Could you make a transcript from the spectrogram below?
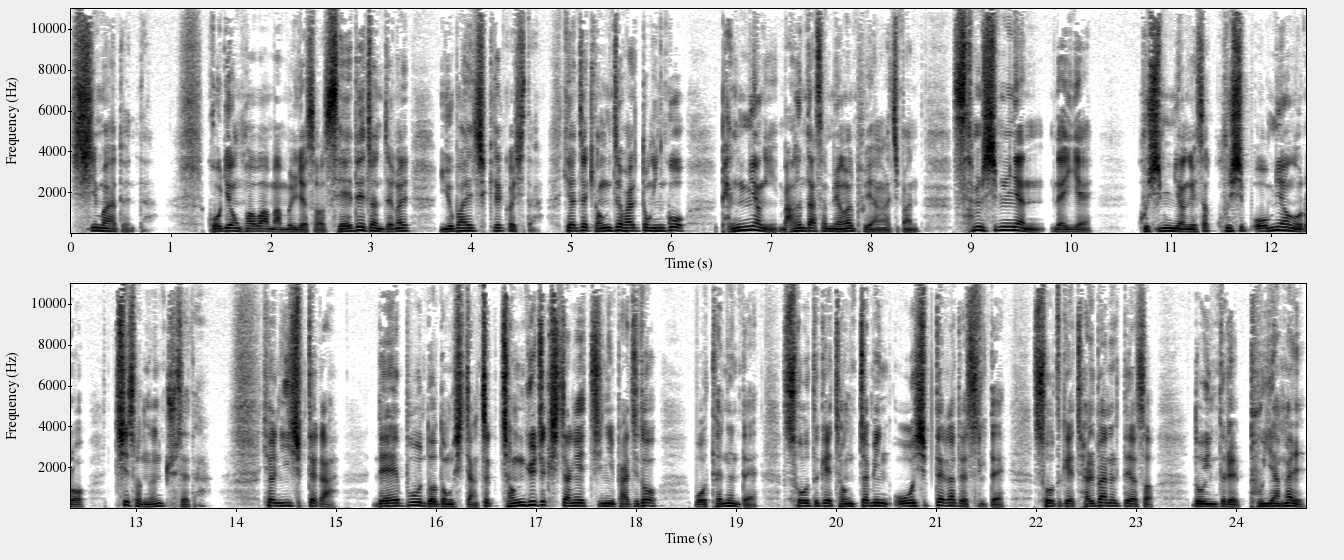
심화된다. 고령화와 맞물려서 세대 전쟁을 유발시킬 것이다. 현재 경제 활동 인구 100명이 45명을 부양하지만 30년 내에 90명에서 95명으로 치솟는 추세다. 현 20대가 내부 노동시장, 즉 정규직 시장에 진입하지도 못했는데 소득의 정점인 50대가 됐을 때 소득의 절반을 떼어서 노인들을 부양할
